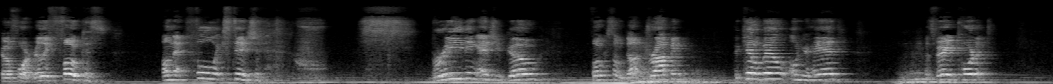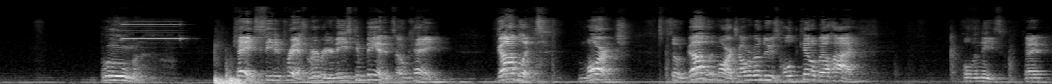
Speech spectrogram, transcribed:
go for it. Really focus on that full extension. Breathing as you go. Focus on not dropping the kettlebell on your head. That's very important. Boom. Okay, seated press. Remember, your knees can bend. It's okay. Goblet march. So goblet march, all we're going to do is hold the kettlebell high. Pull the knees, okay?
